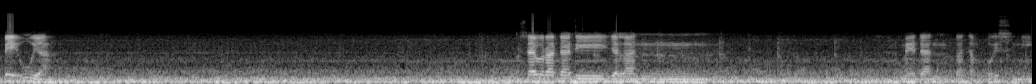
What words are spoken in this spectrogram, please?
PU ya saya berada di jalan Medan Batangkuis ini.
